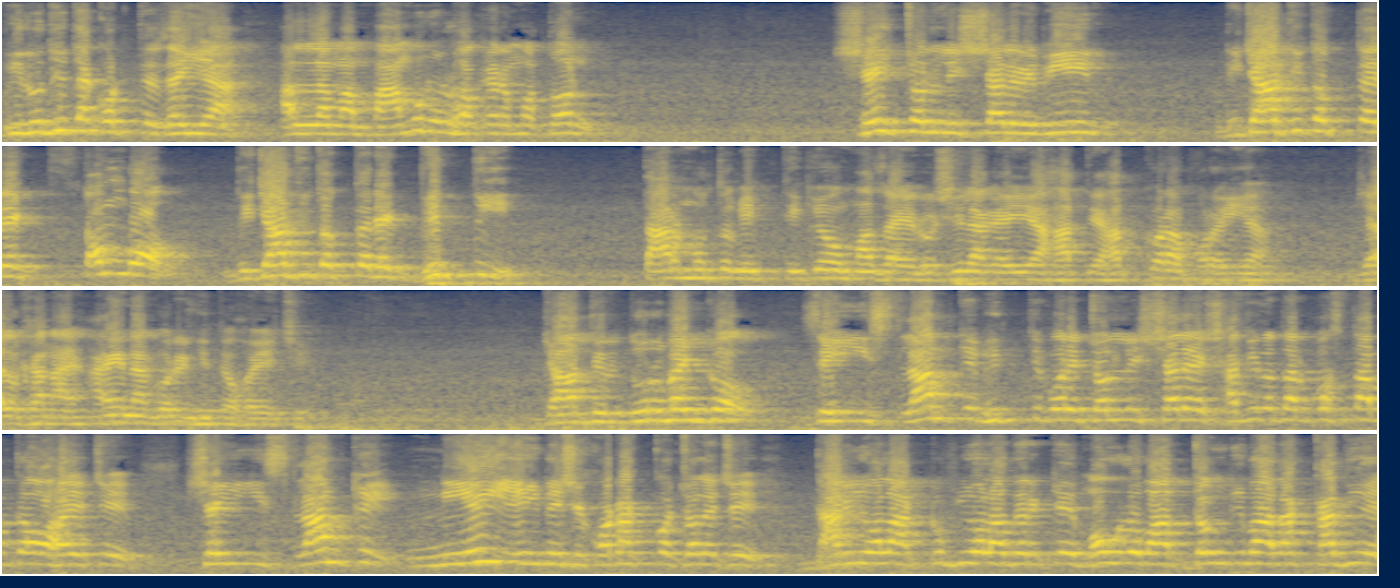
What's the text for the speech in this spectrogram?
বিরোধিতা করতে যাইয়া আল্লামা মামুনুল হকের মতন সেই চল্লিশ সালের বীর দ্বিজাতি তত্ত্বের এক স্তম্ভ দ্বিজাতি তত্ত্বের এক ভিত্তি তার মতো ব্যক্তিকেও মাজায় রশি লাগাইয়া, হাতে হাত করা পড়াইয়া জেলখানায় আয়না করে নিতে হয়েছে। জাতির দুর্ভাগ্য সেই ইসলামকে ভিত্তি করে চল্লিশ সালে স্বাধীনতার প্রস্তাব দেওয়া হয়েছে, সেই ইসলামকে নিয়েই এই দেশে কটাক্ষ চলেছে। দাড়িওয়ালা, টুপিওয়ালাদেরকে মৌলবাদ, জঙ্গিবাদ আখ্যা দিয়ে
